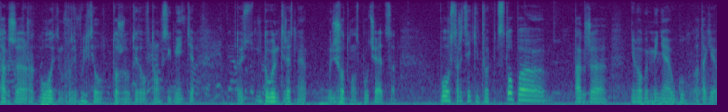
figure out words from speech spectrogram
также Red Bull один вроде вылетел тоже где-то во втором сегменте. То есть, ну, довольно интересная решетка у нас получается. По стратегии 2 пидстопа также немного меняю угол атаки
